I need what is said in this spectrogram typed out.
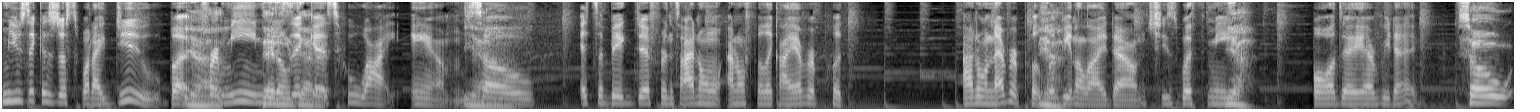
music is just what I do, but Yeah, for me music is who I am. Yeah. So it's a big difference. I don't I don't feel like I ever put I don't ever put Yeah. Levina Lye down. She's with me Yeah. all day every day. So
